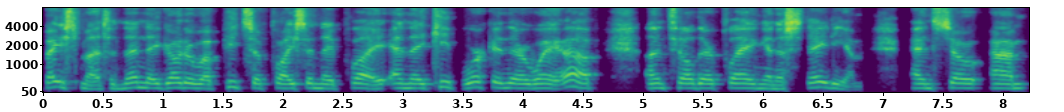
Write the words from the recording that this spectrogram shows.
basement, and then they go to a pizza place and they play, and they keep working their way up until they're playing in a stadium. And so, um,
